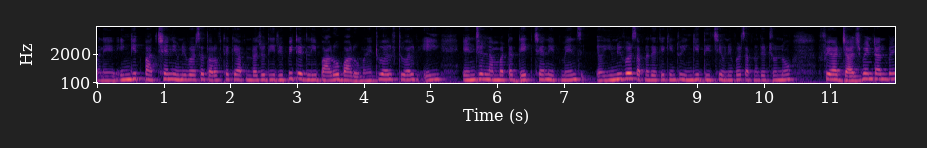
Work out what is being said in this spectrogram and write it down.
মানে ইঙ্গিত পাচ্ছেন ইউনিভার্সের তরফ থেকে, আপনারা যদি রিপিটেডলি বারো বারো মানে টুয়েলভ টুয়েলভ এই এঞ্জেল নাম্বারটা দেখছেন ইট মিনস ইউনিভার্স আপনাদেরকে কিন্তু ইঙ্গিত দিচ্ছে ইউনিভার্স আপনাদের জন্য ফেয়ার জাজমেন্ট আনবেন,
